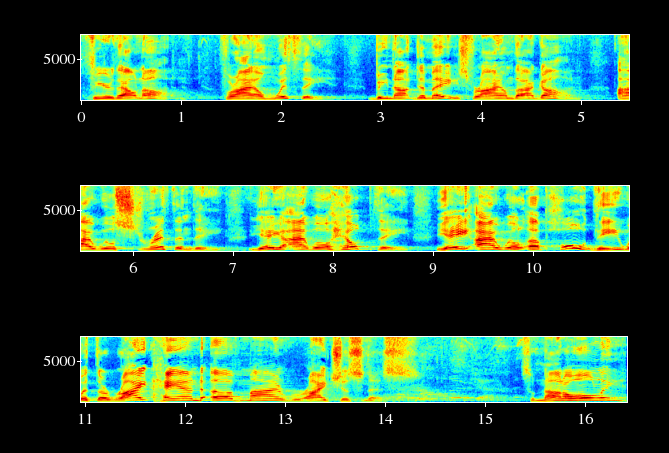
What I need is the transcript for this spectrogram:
Fear thou not, for I am with thee. Be not dismayed, for I am thy God. I will strengthen thee. Yea, I will help thee. Yea, I will uphold thee with the right hand of my righteousness. So, not only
